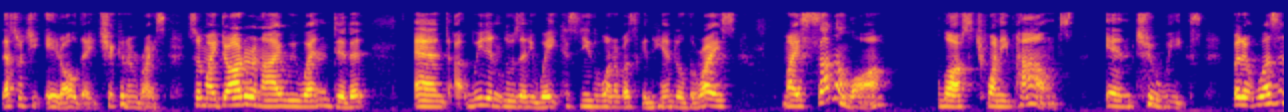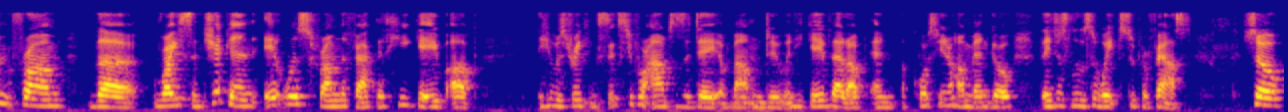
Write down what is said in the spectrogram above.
That's what she ate all day, chicken and rice. So my daughter and I, we went and did it, and uh, we didn't lose any weight because neither one of us can handle the rice. My son-in-law lost 20 pounds in two weeks, but it wasn't from the rice and chicken. It was from the fact that he gave up he was drinking 64 ounces a day of Mountain Dew, and he gave that up. And of course, you know how men go, they just lose the weight super fast. So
